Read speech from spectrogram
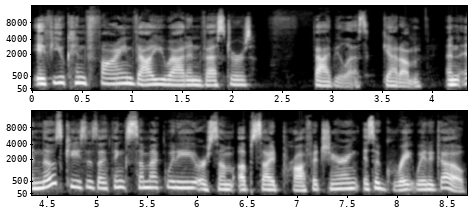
If you can find value add investors, fabulous, get them. And in those cases, I think some equity or some upside profit sharing is a great way to go.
